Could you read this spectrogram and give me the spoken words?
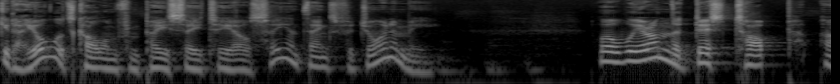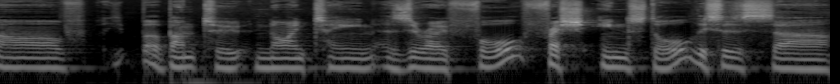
G'day all, it's Colin from PCTLC and thanks for joining me. Well, we're on the desktop of Ubuntu 19.04, fresh install. This is uh,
